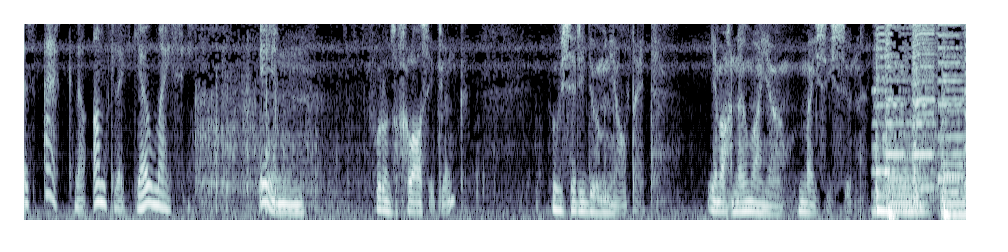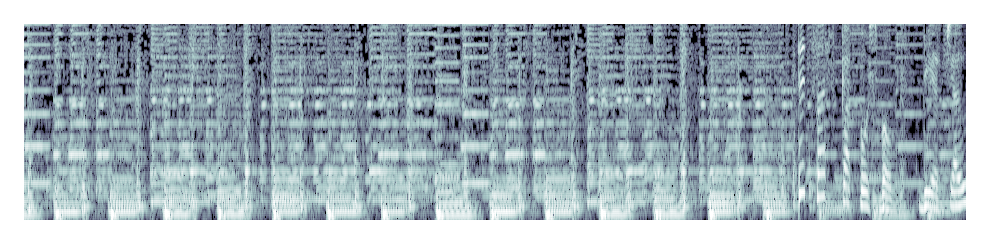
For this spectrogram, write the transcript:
is ek nou amptelik jou meisie. En voor ons 'n glasie klink. Hoe sê die dominee altyd? Jy mag nou maar jou meisie soen. Dit was Katbosveld deur Jo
